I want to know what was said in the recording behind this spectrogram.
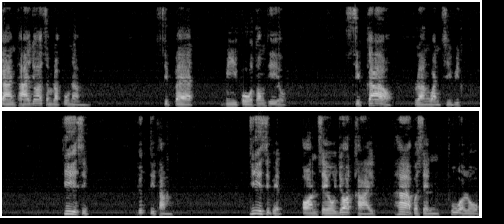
การท้ายอดสำหรับผู้นำ 18. มีโปรท่องเที่ยว 19. รางวัลชีวิต 20. ยุติธรรม 21. ออนเซลยอดขาย 5%ทั่วโลก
